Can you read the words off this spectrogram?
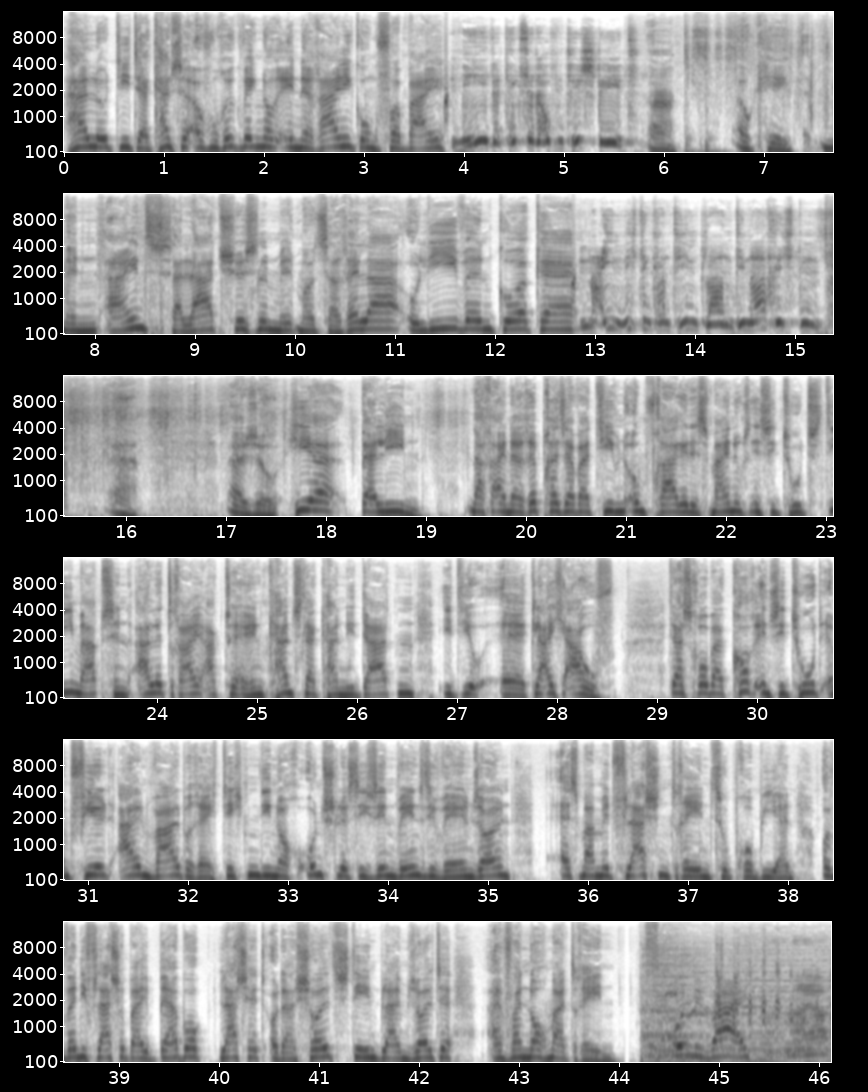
Hallo Dieter, kannst du auf dem Rückweg noch in eine Reinigung vorbei? Nee, der Text, der da auf dem Tisch steht. Ah, okay. Menü 1, Salatschüssel mit Mozzarella, Oliven, Gurke. Nein, nicht den Kantinenplan, die Nachrichten. Ah, also, hier Berlin. Nach einer repräsentativen Umfrage des Meinungsinstituts DIMAP sind alle drei aktuellen Kanzlerkandidaten äh, gleich auf. Das Robert Koch Institut empfiehlt allen Wahlberechtigten, die noch unschlüssig sind, wen sie wählen sollen, es mal mit Flaschendrehen zu probieren. Und wenn die Flasche bei Baerbock, Laschet oder Scholz stehen bleiben sollte, einfach nochmal drehen. Und wie war ich? Naja,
